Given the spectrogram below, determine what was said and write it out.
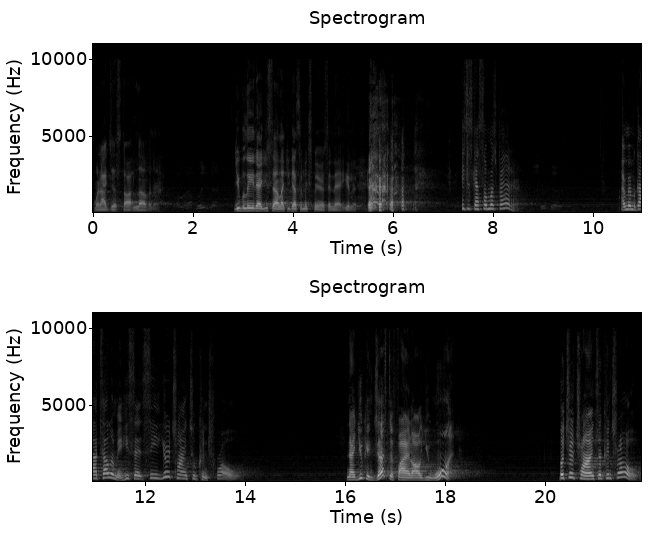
when I just start loving her. You believe that? You sound like you got some experience in that. You know? it just got so much better. I remember God telling me, He said, See, you're trying to control. Now, you can justify it all you want, but you're trying to control.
